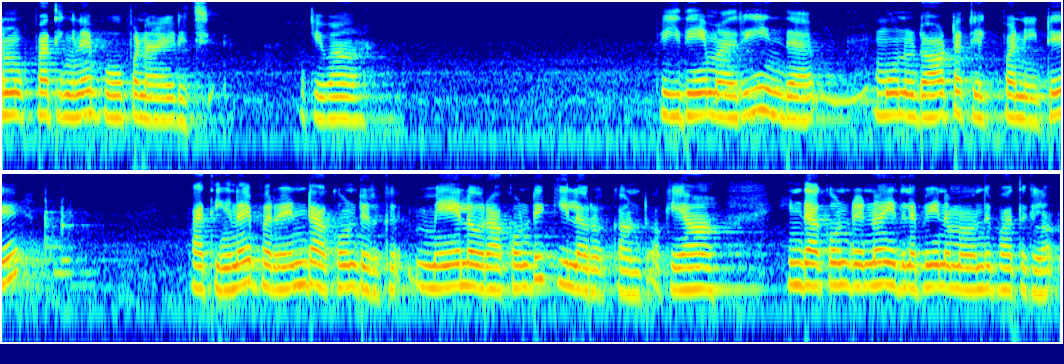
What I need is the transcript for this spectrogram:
நமக்கு பார்த்தீங்கன்னா இப்போ ஓப்பன் ஆகிடுச்சு ஓகேவா இப்போ இதே மாதிரி இந்த மூணு டாட்டை கிளிக் பண்ணிவிட்டு பார்த்தீங்கன்னா இப்போ ரெண்டு அக்கௌண்ட் இருக்குது மேலே ஒரு அக்கௌண்ட்டு கீழே ஒரு அக்கௌண்ட் ஓகேயா இந்த அக்கௌண்ட்டுன்னா இதில் போய் நம்ம வந்து பார்த்துக்கலாம்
